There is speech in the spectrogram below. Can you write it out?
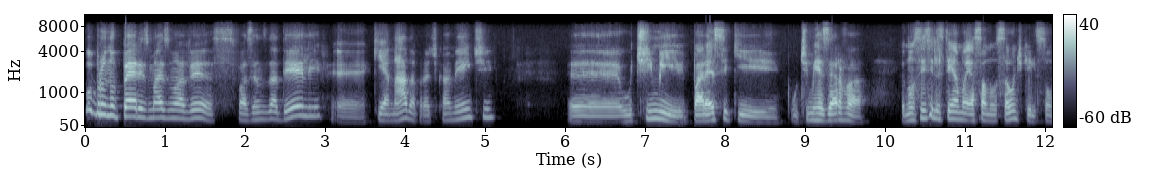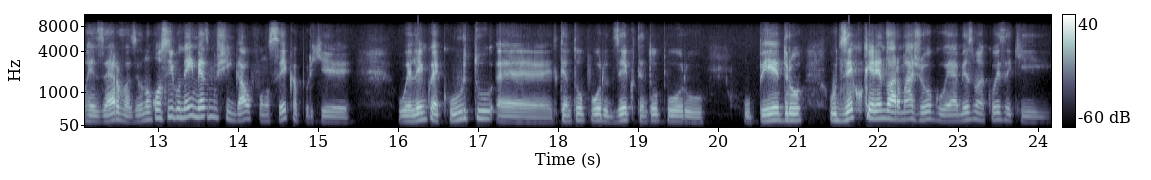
O Bruno Pérez, mais uma vez, fazendo da dele, é... que é nada praticamente. É... O time parece que. O time reserva. Eu não sei se eles têm essa noção de que eles são reservas. Eu não consigo nem mesmo xingar o Fonseca, porque o elenco é curto. É... Tentou pôr o Dzeko, tentou pôr o, o Pedro. O Dzeko querendo armar jogo é a mesma coisa que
